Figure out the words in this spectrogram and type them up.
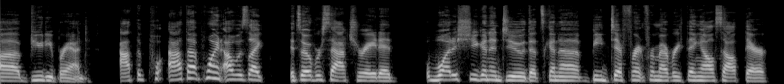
a beauty brand, at the po- at that point, I was like, it's oversaturated. What is she going to do that's going to be different from everything else out there?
